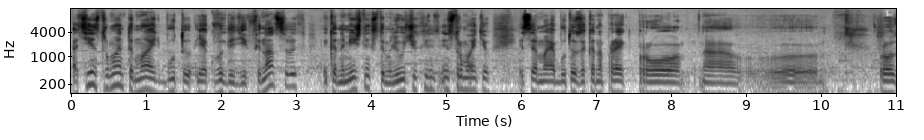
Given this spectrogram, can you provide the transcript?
А ці інструменти мають бути як в вигляді фінансових, економічних, стимулюючих інструментів. І це має бути законопроект про, е, е, про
